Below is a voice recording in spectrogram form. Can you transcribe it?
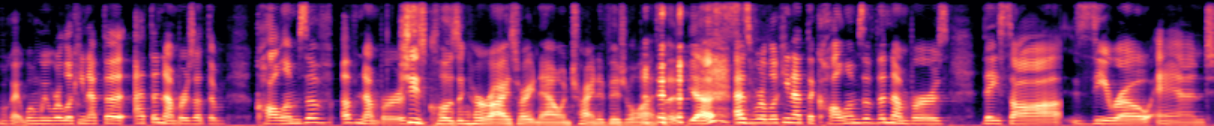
okay, when we were looking at the at the numbers, at the columns of of numbers. She's closing her eyes right now and trying to visualize it. yes. as we're looking at the columns of the numbers, they saw zero and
